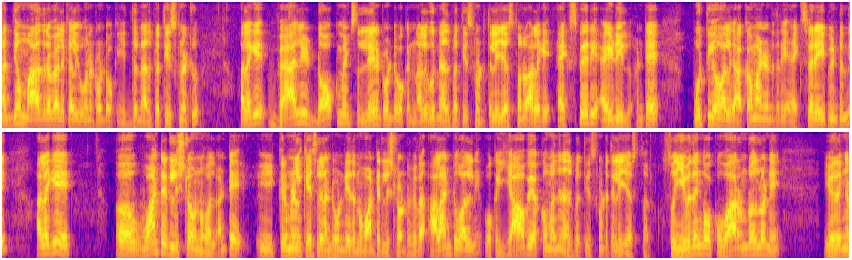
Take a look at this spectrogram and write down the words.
మద్యం మాద్రవ్యాలు కలిగి ఉన్నటువంటి ఒక ఇద్దరిని అదుపులో తీసుకున్నట్లు అలాగే వ్యాలిడ్ డాక్యుమెంట్స్ లేనటువంటి ఒక నలుగురిని అదుపులో తీసుకున్నట్టు తెలియజేస్తున్నారు. అలాగే ఎక్స్పైరీ ఐడీలు అంటే పూర్తిగా వాళ్ళకి అకామాండ్ అంటే ఎక్స్పైర్ అయిపోయి ఉంటుంది అలాగే వాంటెడ్ లిస్ట్లో ఉన్న వాళ్ళు అంటే ఈ క్రిమినల్ కేసులు అలాంటివంటి ఏదైనా వాంటెడ్ లిస్ట్లో ఉంటారు కదా అలాంటి వాళ్ళని ఒక యాభై ఒక్క మందిని అదుపులో తీసుకుంటే తెలియజేస్తున్నారు. సో ఈ విధంగా ఒక వారం రోజుల్లోనే ఈ విధంగా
